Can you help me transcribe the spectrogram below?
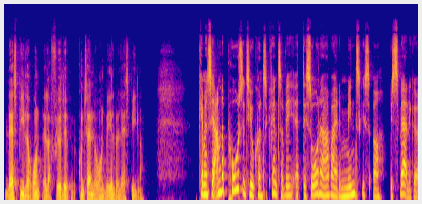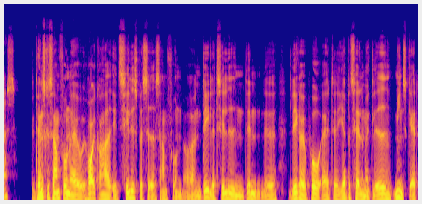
lastbiler rundt, eller flytte kontanter rundt ved hjælp af lastbiler. Kan man se andre positive konsekvenser ved, at det sorte arbejde mindskes og besværliggøres? Det danske samfund er jo i høj grad et tillidsbaseret samfund, og en del af tilliden, den øh, ligger jo på, at øh, jeg betaler med glæde min skat,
